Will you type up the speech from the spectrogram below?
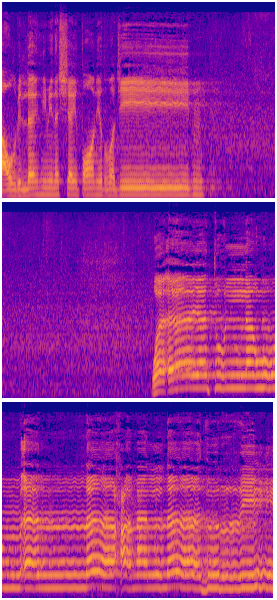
A'udzu billahi minasyaitonir rajim وآية لهم أنا حملنا ذريتهم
